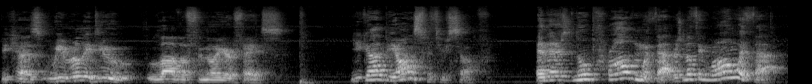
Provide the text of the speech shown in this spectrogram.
because we really do love a familiar face. You got to be honest with yourself. And there's no problem with that. There's nothing wrong with that.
